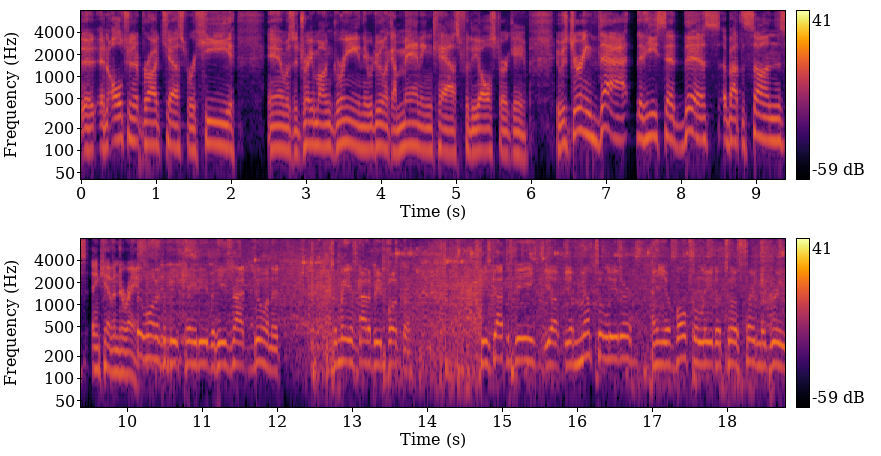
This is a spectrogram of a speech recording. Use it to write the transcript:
a, an alternate broadcast where he and was a Draymond Green. They were doing like a Manning cast for the All Star game. It was during that that he said this about the Suns and Kevin Durant. He wanted to be KD, but he's not doing it. To me, it's got to be Booker. He's got to be your, your mental leader and your vocal leader to a certain degree.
